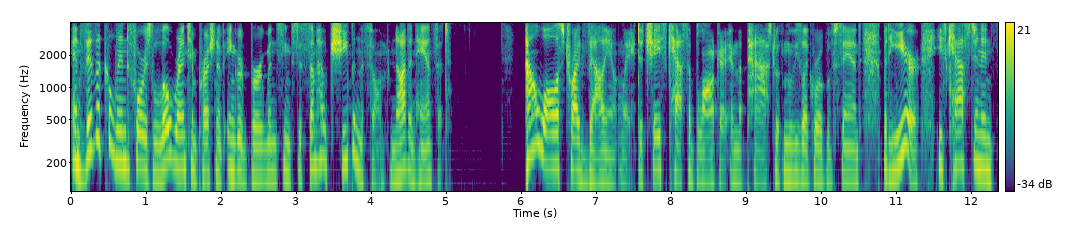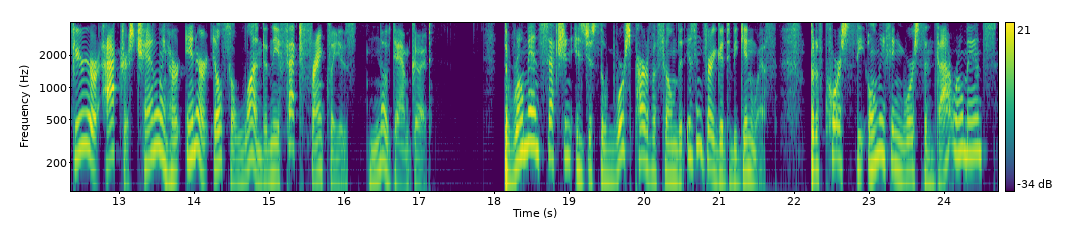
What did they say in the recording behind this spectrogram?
And Viveca Lindfor's low rent impression of Ingrid Bergman seems to somehow cheapen the film, not enhance it. Hal Wallis tried valiantly to chase Casablanca in the past with movies like Rope of Sand, but here he's cast an inferior actress channeling her inner Ilsa Lund, and the effect, frankly, is no damn good. The romance section is just the worst part of a film that isn't very good to begin with. But of course, the only thing worse than that romance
